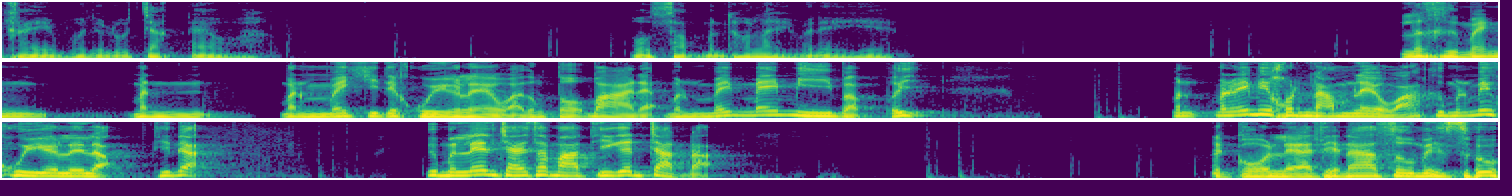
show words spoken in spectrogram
มีใครพอจะรู้จักได้วะโทรศัพท์มันเท่าไหร่วะเนี่ยไอ้เฮียแล้วคือแม่งมันมันไม่คิดจะคุยกันเลยวะตรงโต๊ะบาร์เนี่ยมันไม่ไม่มีแบบ เอ้ย มันมันไม่มีคนนำเลยวะคือมันไม่คุยกันเลยล่ะ ที่เนี้ยคือมันเล่นใช้สมาธิกันจัดอะตะโกนเลยอาเทนาสู้ไม่สู้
